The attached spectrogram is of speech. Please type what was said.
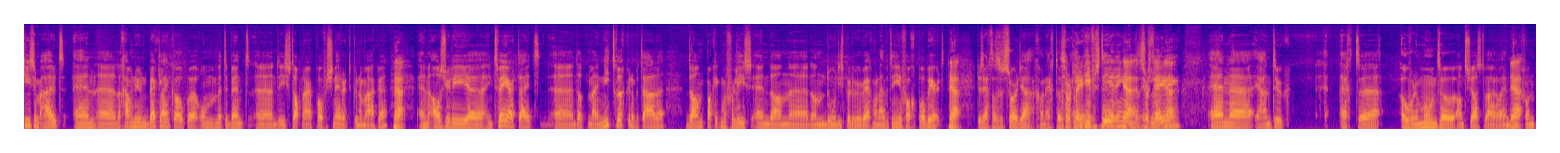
kies hem uit. En eh, dan gaan we nu een backline kopen om met de band eh, die stap naar professioneler te kunnen maken. Ja. En als jullie eh, in twee jaar tijd dat mij niet terug kunnen betalen, dan pak ik mijn verlies en dan, dan doen we die spullen weer weg. Maar dan hebben we het in ieder geval geprobeerd. Ja. Dus echt als een soort, ja, gewoon echt een, soort een investering, Ja, een, een soort lening. En eh, ja, natuurlijk echt over de moon, zo enthousiast waren wij natuurlijk Ja. van.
